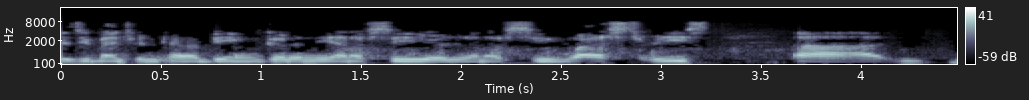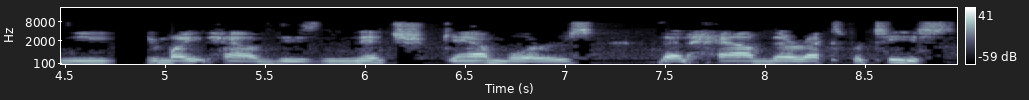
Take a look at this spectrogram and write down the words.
as you mentioned, kind of being good in the NFC or the NFC West or East, uh, you, you might have these niche gamblers that have their expertise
